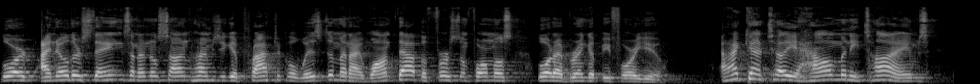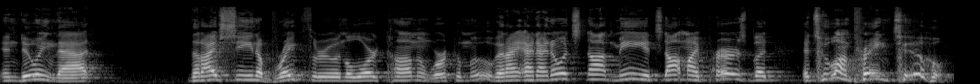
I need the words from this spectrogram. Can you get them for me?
Lord, I know there's things, and I know sometimes you get practical wisdom, and I want that, but first and foremost, Lord, I bring it before you. And I can't tell you how many times in doing that that I've seen a breakthrough and the Lord come and work a move. And I, and I know it's not me, it's not my prayers, but it's who I'm praying to.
